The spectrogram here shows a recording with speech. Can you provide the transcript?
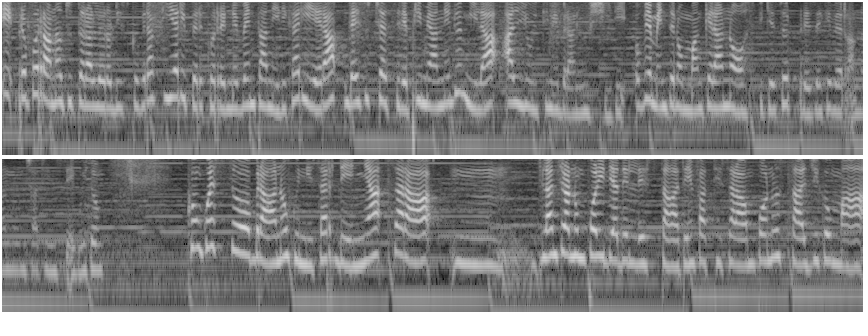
e proporranno tutta la loro discografia ripercorrendo i 20 anni di carriera dai successi dei primi anni 2000 agli ultimi brani usciti. Ovviamente non mancheranno ospiti e sorprese che verranno annunciati in seguito. Con questo brano, quindi Sardegna, sarà, mh, lanceranno un po' l'idea dell'estate, infatti sarà un po' nostalgico ma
